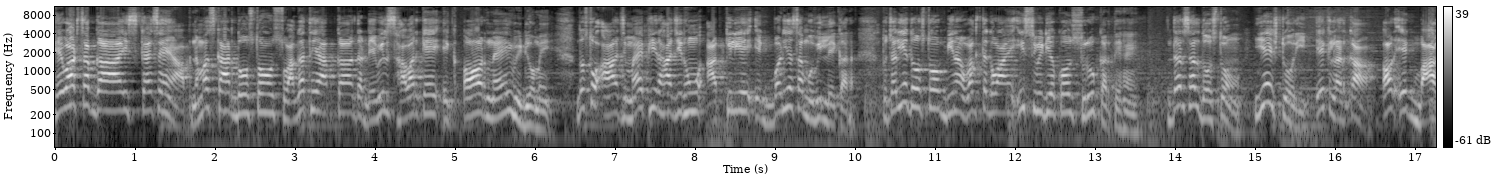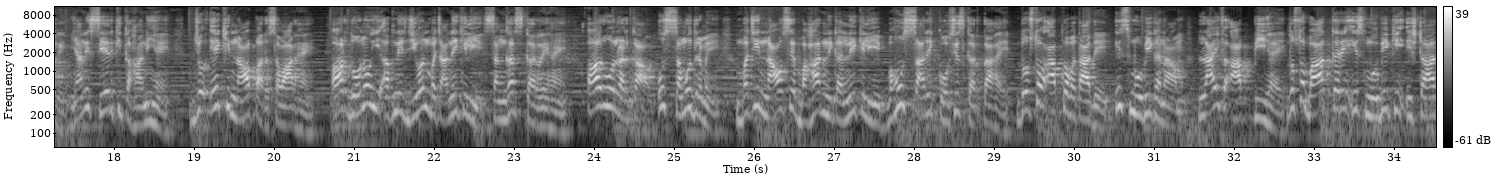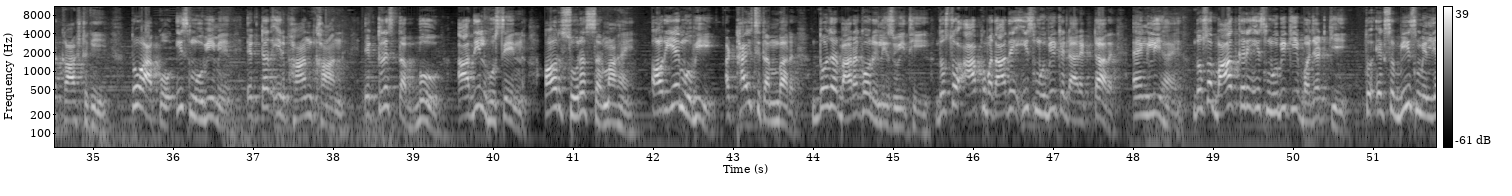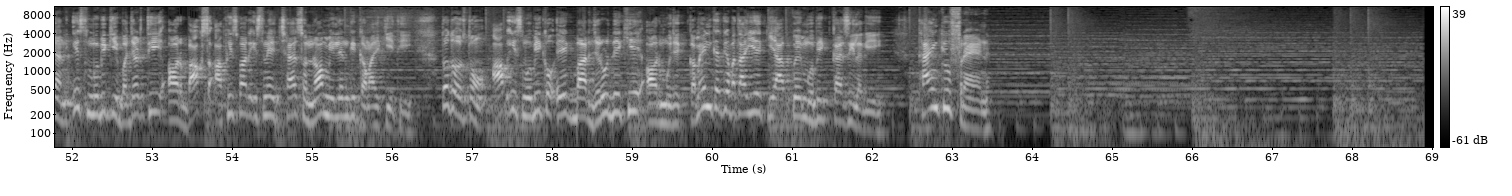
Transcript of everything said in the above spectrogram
हे WhatsApp guys कैसे हैं आप? नमस्कार दोस्तों, स्वागत है आपका द डेविल्स हावर के एक और नए वीडियो में। दोस्तों, आज मैं फिर हाजिर हूँ आपके लिए एक बढ़िया सा मूवी लेकर। तो चलिए दोस्तों, बिना वक्त गवाए इस वीडियो को शुरू करते हैं। दरअसल दोस्तों, ये स्टोरी एक लड़का और एक बाघ, यानी शेर की कहानी है, जो एक ही नाव पर सवार हैं और दोनों ही अपने जीवन बचाने के लिए संघर्ष कर रहे हैं। और वो लड़का उस समुद्र में बची नाव से बाहर निकलने के लिए बहुत सारी कोशिश करता है। दोस्तों, आपको बता दे, इस मूवी का नाम लाइफ आप पी है। दोस्तों, बात करें इस मूवी की स्टार कास्ट की तो आपको इस मूवी में एक्टर इरफान खान एक्ट्रेस तब्बू आदिल हुसैन और सूरज शर्मा हैं। और ये मूवी 28 सितंबर 2012 को रिलीज़ हुई थी। दोस्तों, आपको बता दें, इस मूवी के डायरेक्टर एंगली हैं। दोस्तों, बात करें इस मूवी की बजट की तो 120 मिलियन इस मूवी की बजट थी और बॉक्स ऑफ़िस पर इसने 609 मिलियन की कमाई की थी। तो दोस्तों, आप इस मूवी को एक बार ज़रूर देखिए और मुझे कमेंट करके बताइए कि आपको ये मूवी कैसी लगी। Thank you friend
